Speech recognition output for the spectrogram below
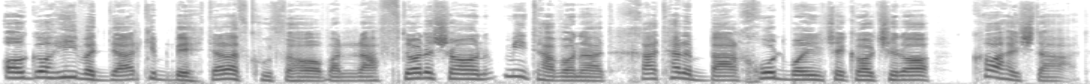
آگاهی و درک بهتر از کوسه ها و رفتارشان می تواند خطر برخورد با این شکارچی را کاهش دهد.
